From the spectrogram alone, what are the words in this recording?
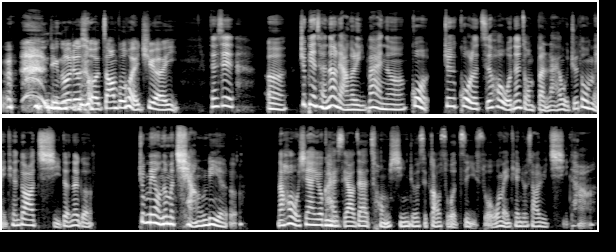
顶多就是我装不回去而已。但是，呃，就变成那两个礼拜呢，过就是过了之后，我那种本来我觉得我每天都要骑的那个就没有那么强烈了。然后我现在又开始要再重新，就是告诉我自己，说我每天就是要去骑它。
